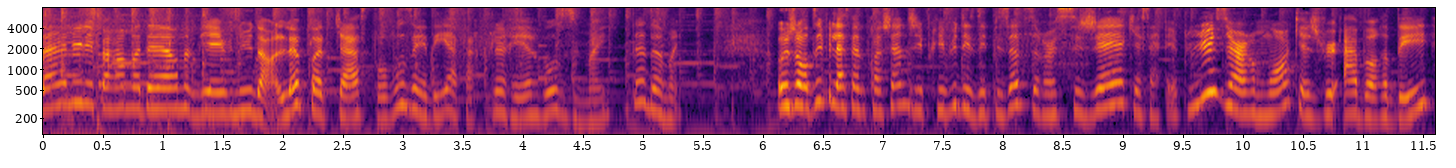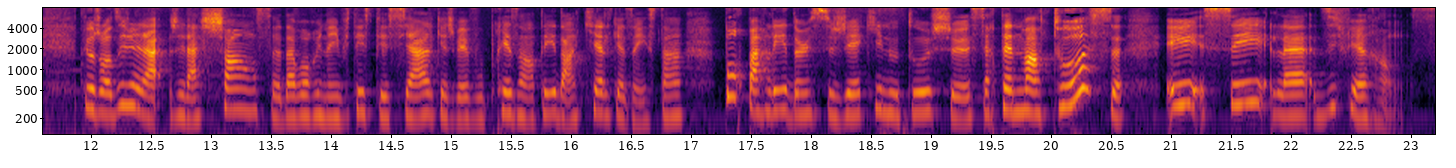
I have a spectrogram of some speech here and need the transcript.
Salut les parents modernes, bienvenue dans le podcast pour vous aider à faire fleurir vos humains de demain. Aujourd'hui puis la semaine prochaine, j'ai prévu des épisodes sur un sujet que ça fait plusieurs mois que je veux aborder. Puis aujourd'hui, j'ai la, chance d'avoir une invitée spéciale que je vais vous présenter dans quelques instants pour parler d'un sujet qui nous touche certainement tous et c'est la différence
